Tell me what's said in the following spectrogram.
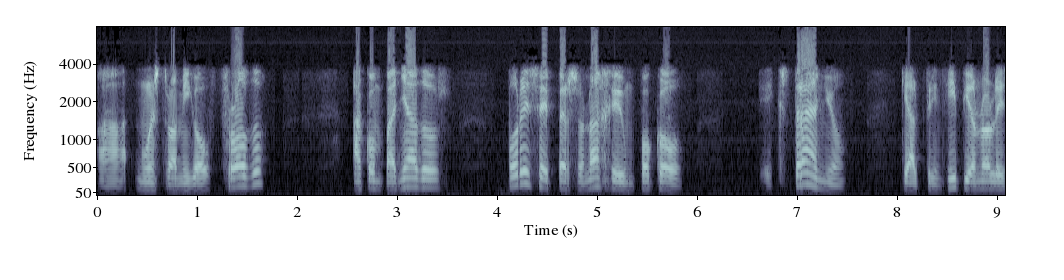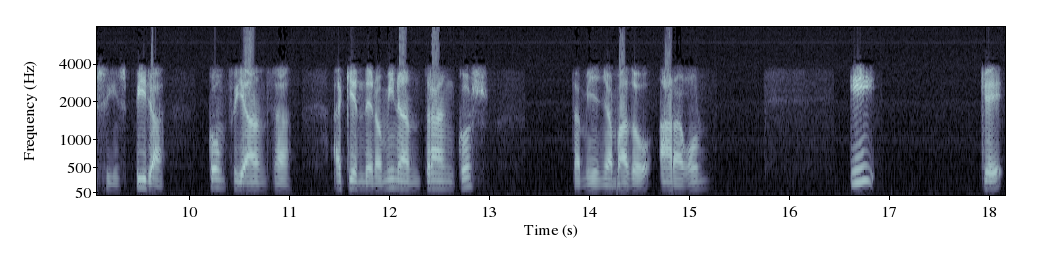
a nuestro amigo Frodo acompañados por ese personaje un poco extraño que al principio no les inspira confianza, a quien denominan trancos, también llamado Aragón, y que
